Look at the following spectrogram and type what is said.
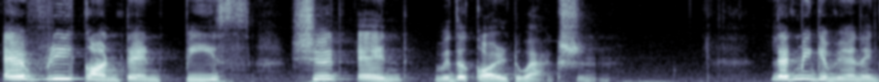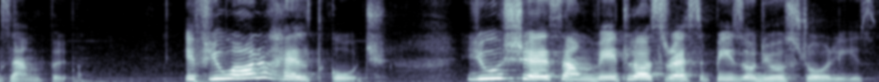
every content piece should end with a call to action. Let me give you an example. If you are a health coach, you share some weight loss recipes on your stories.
